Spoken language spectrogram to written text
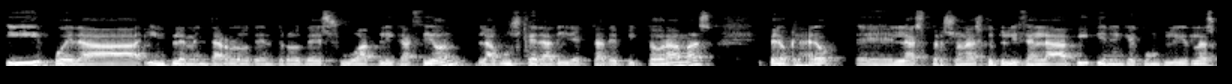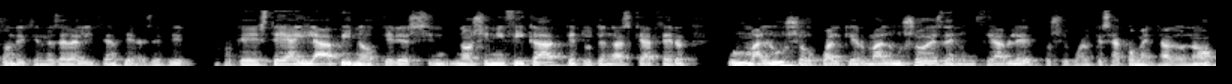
y pueda implementarlo dentro de su aplicación, la búsqueda directa de pictogramas, pero claro, eh, las personas que utilicen la API tienen que cumplir las condiciones de la licencia, es decir, porque esté ahí la API no quiere, no significa que tú tengas que hacer un mal uso. Cualquier mal uso es denunciable, pues igual que se ha comentado, ¿no?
